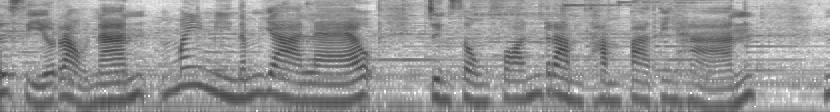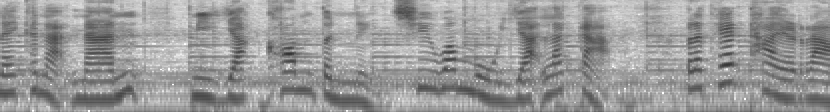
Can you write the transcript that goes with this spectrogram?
ฤาษีเหล่านั้นไม่มีน้ำยาแล้ว จึงทรงฟ้อนรำทำปาฏิหาริย์ในขณะนั้นมียักษ์ค่อมตนหนึ่งชื่อว่ามูยะละกะ ประเทศไทยเรา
